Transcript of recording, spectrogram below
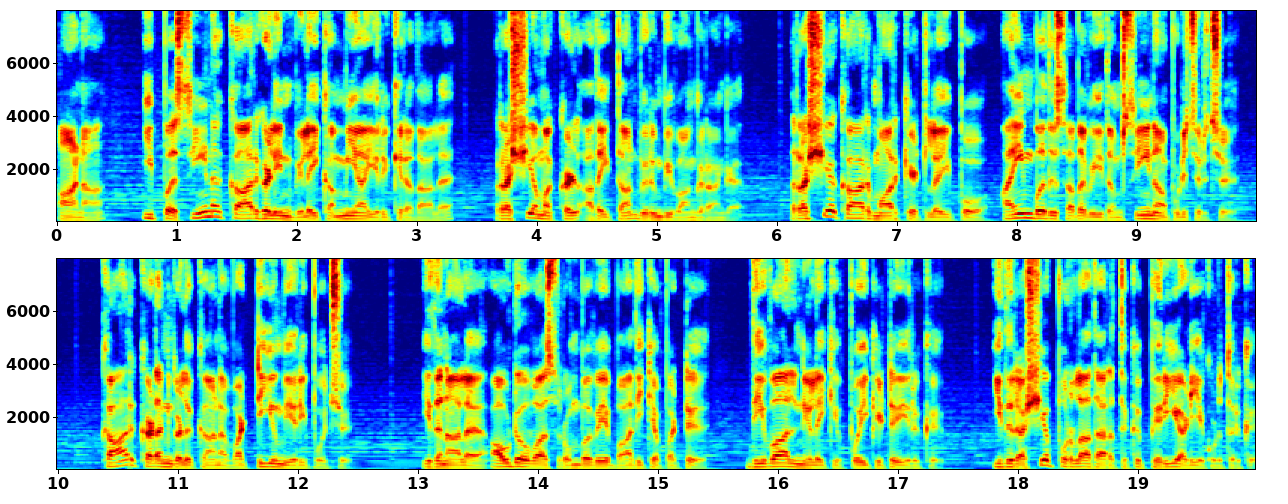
ஆனா இப்ப சீன கார்களின் விலை கம்மியா இருக்கிறதால ரஷ்ய மக்கள் அதைத்தான் விரும்பி வாங்குறாங்க. ரஷ்ய கார் மார்க்கெட்ல இப்போ ஐம்பது சதவீதம் சீனா பிடிச்சிருச்சு. கார் கடன்களுக்கான வட்டியும் ஏறிப்போச்சு. இதனால அவுடோவாஸ் ரொம்பவே பாதிக்கப்பட்டு திவால் நிலைக்கு போய்கிட்டே இருக்கு. இது ரஷ்ய பொருளாதாரத்துக்கு பெரிய அடியை கொடுத்திருக்கு.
